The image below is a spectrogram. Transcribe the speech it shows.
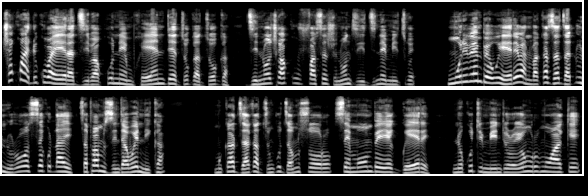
Chokwadi kuvayera dziva kune mwende dzoga dzoga dzinotya kufa sezvinonzi dzine mitswe. Muri vembeu here vanhu vakazadza dunhu rose kudai sapamuzinda wenhika? Mukadzi akadzungudza musoro semombe yegwere nokuti mhinduro yomurume wake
